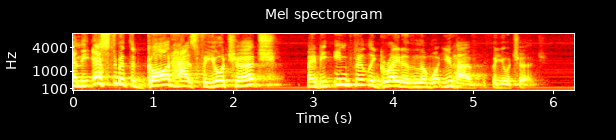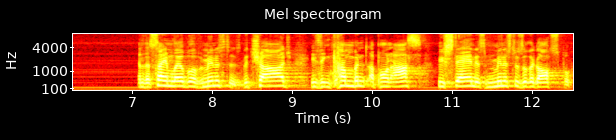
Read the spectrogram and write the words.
And the estimate that God has for your church may be infinitely greater than what you have for your church. And the same level of ministers, the charge is incumbent upon us who stand as ministers of the gospel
